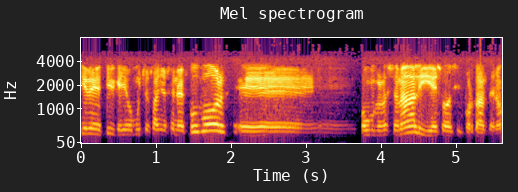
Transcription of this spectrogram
quiere decir que llevo muchos años en el fútbol eh, profesional y eso es importante, ¿no?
